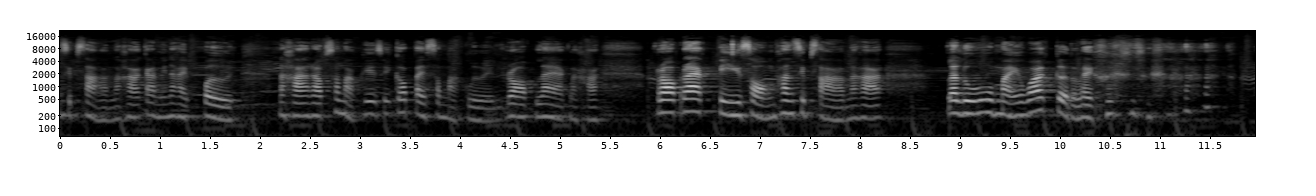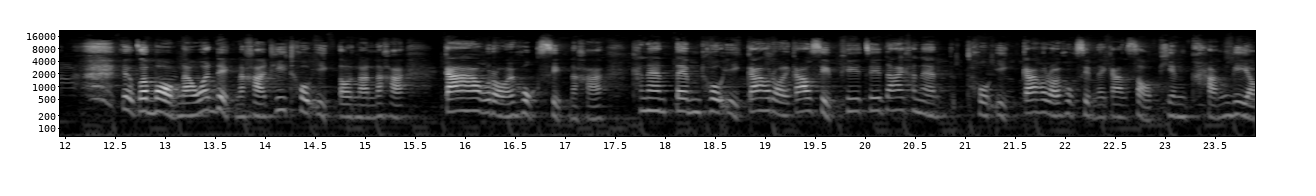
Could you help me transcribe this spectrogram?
2013 นะคะ การมินายเปิดนะคะ รับสมัครพี่ซิก็ไปสมัครเลยรอบแรกนะคะ รอบแรกปี 2013 นะคะ แล้วรู้ไหมว่าเกิดอะไรขึ้น อยากจะบอกนะว่าเด็กนะคะที่โทรอีกตอนนั้นนะคะ 960 นะคะ คะแนนเต็มโทรอีก 990 พี่จี้ได้คะแนนโทรอีก 960 ในการสอบเพียงครั้งเดียว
